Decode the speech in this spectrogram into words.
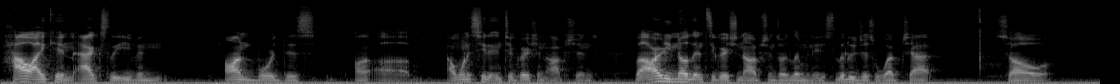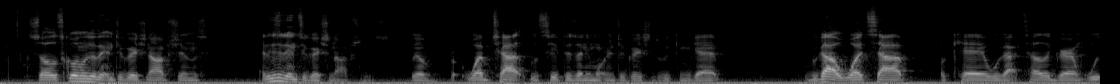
how I can actually even onboard this. Uh, um, I want to see the integration options, but I already know the integration options are limited. It's literally just web chat. So so let's go and look at the integration options. And these are the integration options. We have web chat. Let's see if there's any more integrations we can get. We got WhatsApp. Okay, we got Telegram. We,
